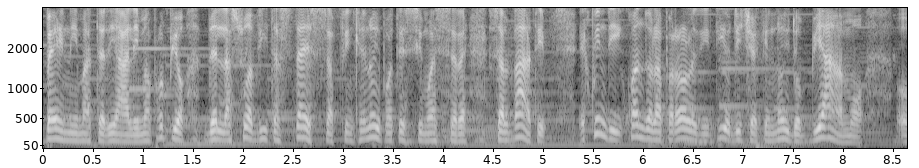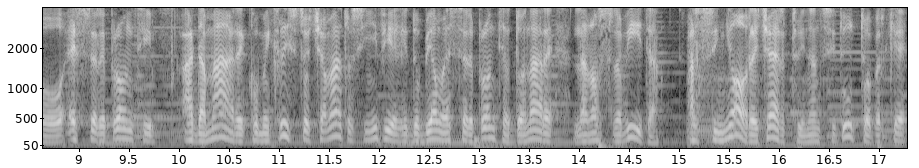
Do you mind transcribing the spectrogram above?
beni materiali, ma proprio della sua vita stessa affinché noi potessimo essere salvati. E quindi quando la parola di Dio dice che noi dobbiamo oh, essere pronti ad amare come Cristo ci ha amato, significa che dobbiamo essere pronti a donare la nostra vita al Signore, certo, innanzitutto perché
